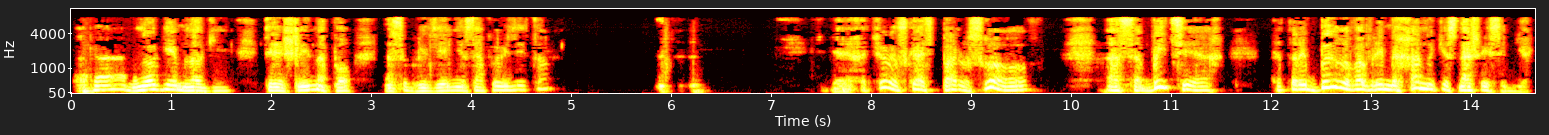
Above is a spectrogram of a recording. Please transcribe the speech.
Пока многие-многие перешли на, по, на соблюдение заповедей Тора. Я хочу рассказать пару слов о событиях, которые было во время Хануки с нашей семьей.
